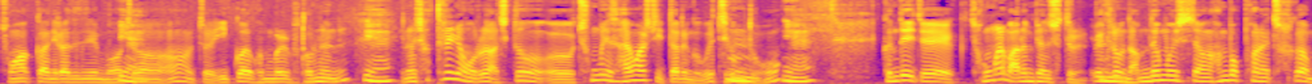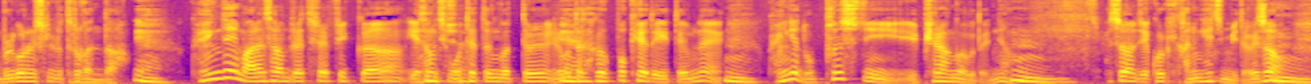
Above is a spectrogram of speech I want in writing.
종합관이라든지 뭐저저 예. 어, 저 이과 건물 도는 예. 이런 셔틀용으로 아직도 어, 충분히 사용할 수 있다는 거고요. 지금도. 음. 근데 이제 정말 많은 변수들. 예를 들어 음. 남대문 시장 한복판에 차가 물건을 실으러 들어간다. 예. 굉장히 많은 사람들의 traffic과 예상치 그렇죠. 못했던 것들 이런 예. 것들 다 극복해야 되기 때문에 음. 굉장히 높은 수준이 필요한 거거든요. 음. 그래서 이제 그렇게 가능해집니다. 그래서 음.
